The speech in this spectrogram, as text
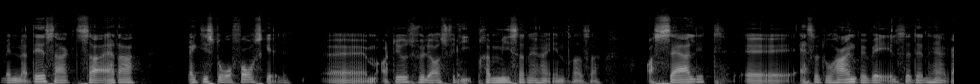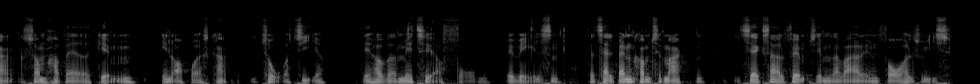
Men når det er sagt, så er der rigtig store forskelle. Øh, og det er jo selvfølgelig også, fordi præmisserne har ændret sig. Og særligt, øh, altså du har en bevægelse den her gang, som har været gennem en oprørskamp i to årtier. Det har været med til at forme bevægelsen. Da Taliban kom til magten i 96, jamen der var det en forholdsvis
